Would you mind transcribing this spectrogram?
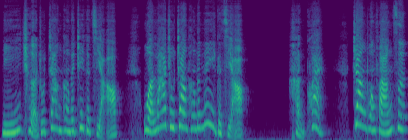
你扯住帐篷的这个角，我拉住帐篷的那个角。很快，帐篷房子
